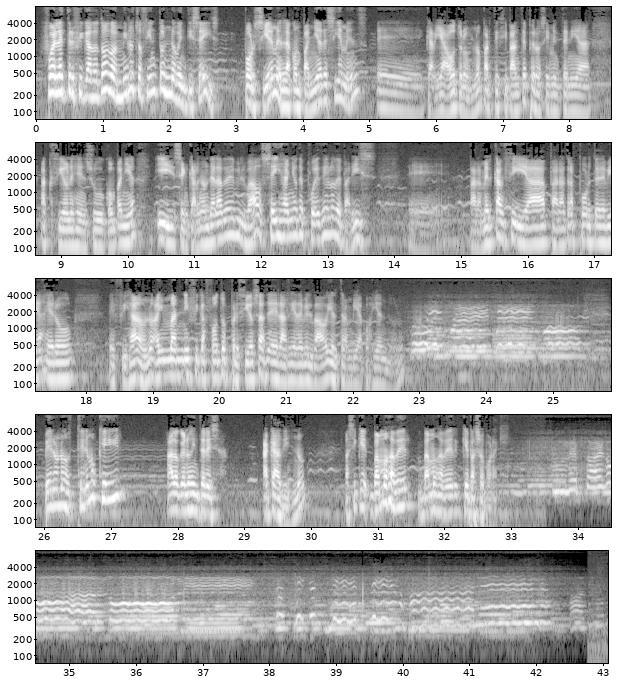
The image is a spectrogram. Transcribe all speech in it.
Fue electrificado todo en 1896 por Siemens, la compañía de Siemens, eh, que había otros ¿no? participantes, pero Siemens tenía acciones en su compañía, y se encargan de la de Bilbao seis años después de lo de París. Eh, para mercancías, para transporte de viajeros, eh, fijaos, ¿no? Hay magníficas fotos preciosas de la ría de Bilbao y el tranvía cogiendo, ¿no? Pero nos tenemos que ir a lo que nos interesa, a Cádiz, ¿no? Así que vamos a ver, vamos a ver qué pasó por aquí.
